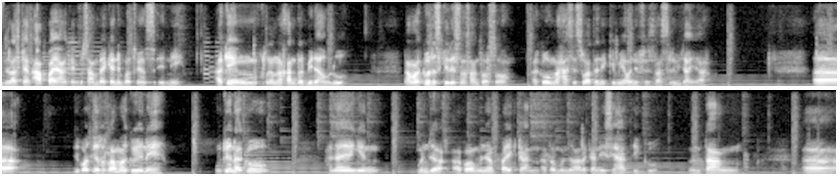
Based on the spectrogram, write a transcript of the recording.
menjelaskan apa yang akan ku sampaikan di podcast ini, aku ingin memperkenalkan terlebih dahulu. Namaku Rizky Risno Santoso. Aku mahasiswa Teknik Kimia Universitas Sriwijaya. Eh, di podcast pertamaku ini, mungkin aku hanya ingin menja- apa menyampaikan atau menyuarakan isi hatiku tentang eh,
